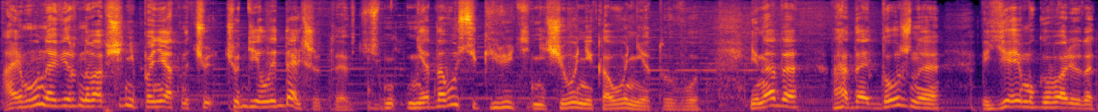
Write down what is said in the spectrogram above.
а ему, наверное, вообще непонятно, что делать дальше-то. Ни одного секьюрити, ничего, никого нету, вот. И надо отдать должное, я ему говорю так,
